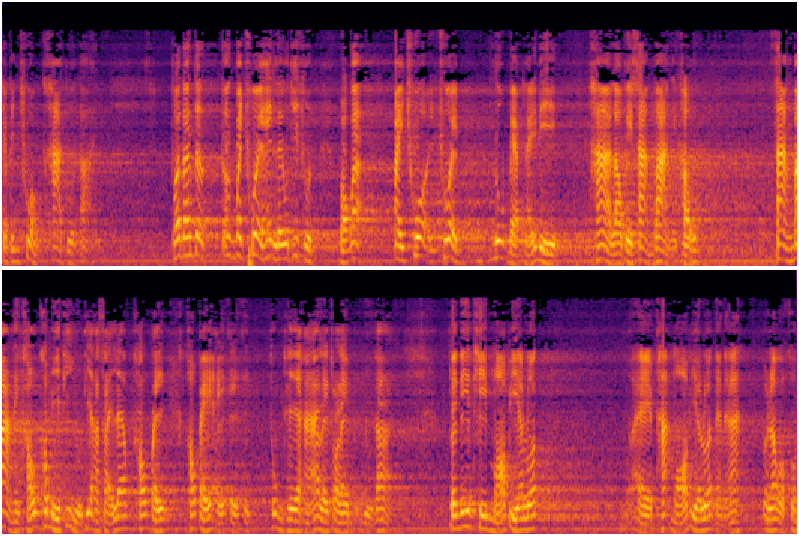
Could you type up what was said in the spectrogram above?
จะเป็นช่วงฆ่าตัวตาย เพราะฉะนั้นต้องไปช่วยให้เร็วที่สุด บอกว่าไปช่วยช่วยรูปแบบไหนดี ถ้าเราไปสร้างบ้านให้เขา สร้างบ้านให้เขาเขามีที่อยู่ที่อาศัยแล้วเขาไปเขาไปไอ้ไอ้ทุ่มเทหาอะไรต่ออะไรอยู่ได้ตอนนี้ทีมหมอปียรถไอ้พระหมอปียรถเนี่ยนะเราก็คง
